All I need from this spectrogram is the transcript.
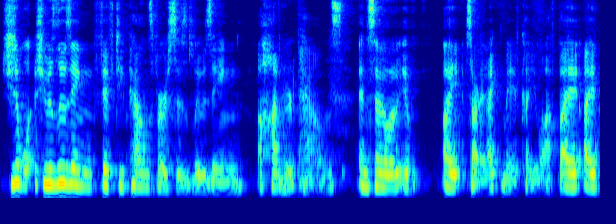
she she was losing 50 pounds versus losing 100 pounds. And so it I sorry, I may have cut you off, but I I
